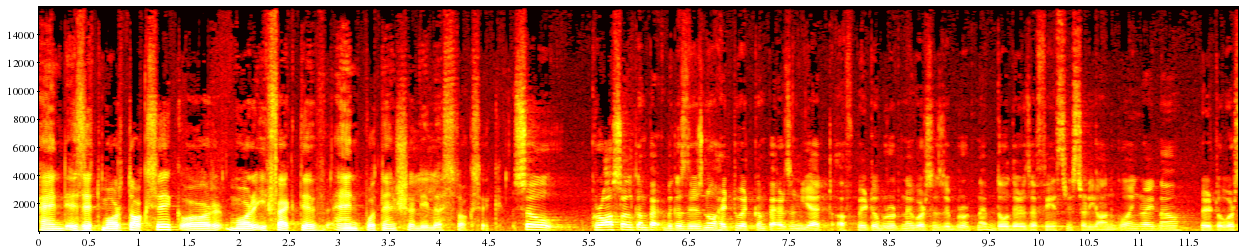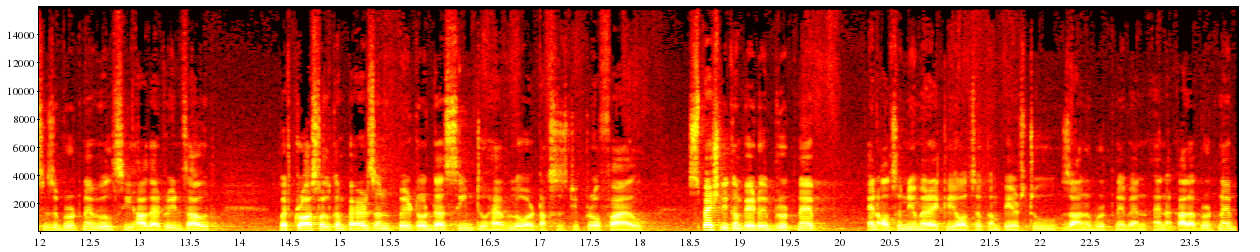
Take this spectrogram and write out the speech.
And is it more toxic or more effective and potentially less toxic? So cross-all because there is no head-to-head comparison yet of pirtobrutinib versus ibrutinib, though there is a phase three study ongoing right now, pirto versus ibrutinib. We'll see how that reads out. But cross-all comparison, pirto does seem to have lower toxicity profile, especially compared to ibrutinib, and also numerically also compares to zanubrutinib and, and acalabrutinib.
